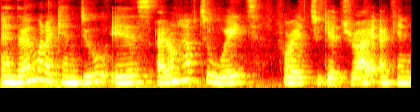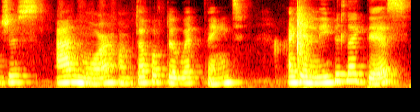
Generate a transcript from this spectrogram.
And then what I can do is I don't have to wait for it to get dry. I can just add more on top of the wet paint. I can leave it like this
